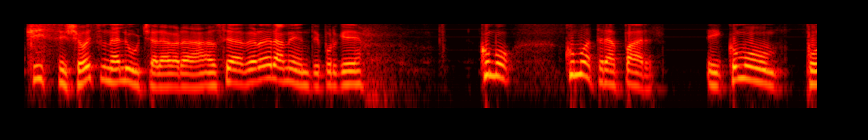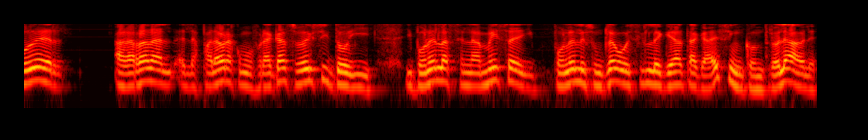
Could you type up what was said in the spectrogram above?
Qué sé yo, es una lucha, la verdad. O sea, verdaderamente, porque. ¿Cómo, cómo atrapar eh, cómo poder agarrar las palabras como fracaso, éxito y, ponerlas en la mesa y ponerles un clavo y decirle quédate acá. Es incontrolable.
